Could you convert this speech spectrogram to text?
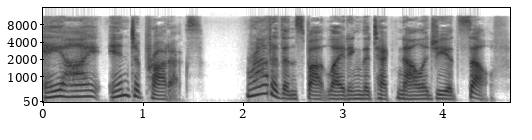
AI into products rather than spotlighting the technology itself.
